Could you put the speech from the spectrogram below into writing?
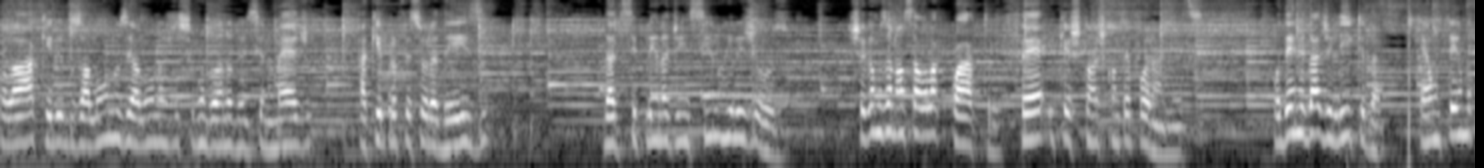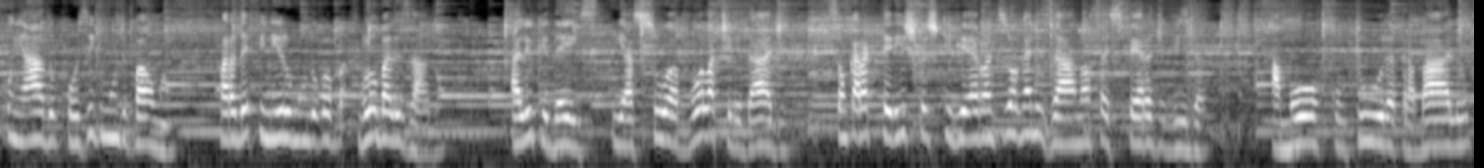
Olá, queridos alunos e alunas do segundo ano do ensino médio. Aqui, professora Deise, da disciplina de ensino religioso. Chegamos à nossa aula 4, Fé e Questões Contemporâneas. Modernidade líquida é um termo cunhado por Zygmunt Bauman para definir o mundo globalizado. A liquidez e a sua volatilidade são características que vieram a desorganizar nossa esfera de vida. Amor, cultura, trabalho,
